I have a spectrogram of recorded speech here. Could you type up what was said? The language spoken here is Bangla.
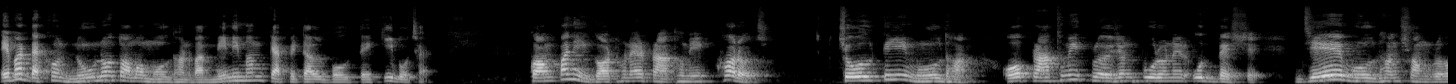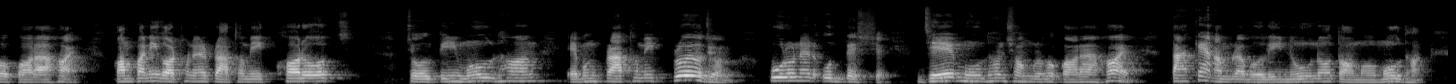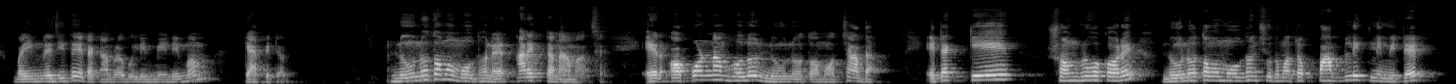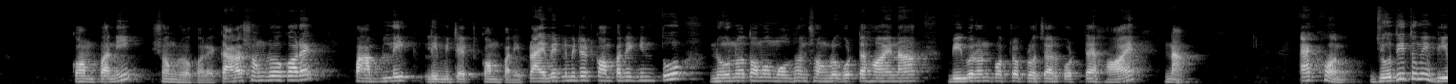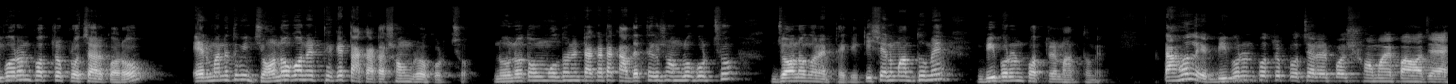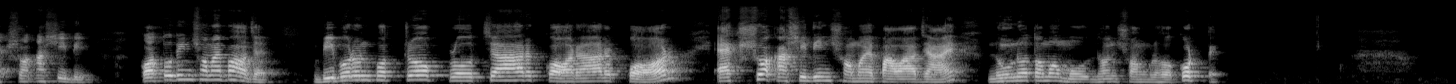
এবার দেখো ন্যূনতম মূলধন বা মিনিমাম ক্যাপিটাল বলতে কি বোঝায়? কোম্পানি গঠনের প্রাথমিক খরচ, চলতি মূলধন ও প্রাথমিক প্রয়োজন পূরণের উদ্দেশ্যে যে মূলধন সংগ্রহ করা হয়। কোম্পানি গঠনের প্রাথমিক খরচ, চলতি মূলধন এবং প্রাথমিক প্রয়োজন পূরণের উদ্দেশ্যে যে মূলধন সংগ্রহ করা হয় তাকে আমরা বলি ন্যূনতম মূলধন বা ইংরেজিতে এটাকে আমরা বলি মিনিমাম ক্যাপিটাল। ন্যূনতম মূলধনের আরেকটা নাম আছে। এর অপর নাম হলো ন্যূনতম চাঁদা। এটা কে সংগ্রহ করে? ন্যূনতম মূলধন শুধুমাত্র পাবলিক লিমিটেড কোম্পানি সংগ্রহ করে। কারা সংগ্রহ করে? Public limited company. Private limited company কিন্তু ন্যূনতম মূলধন সংগ্রহ করতে হয় না, বিবরণপত্র প্রচার করতে হয় না। এখন যদি তুমি বিবরণপত্র প্রচার করো, এর মানে তুমি জনগণের থেকে টাকাটা সংগ্রহ করছ। ন্যূনতম মূলধনের টাকাটা কাদের থেকে সংগ্রহ করছ? জনগণের থেকে, কিসের মাধ্যমে? বিবরণপত্রের মাধ্যমে। তাহলে বিবরণপত্র প্রচারের পর সময় পাওয়া যায় একশো আশি দিন। কতদিন সময় পাওয়া যায়? বিবরণপত্র প্রচার করার পর একশো আশি দিন সময় পাওয়া যায় ন্যূনতম মূলধন সংগ্রহ করতে।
